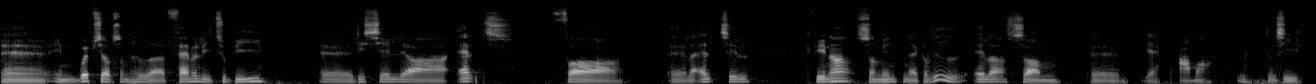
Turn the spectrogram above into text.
øh, en webshop, som hedder Family to Be. Øh, de sælger alt for, eller alt til kvinder, som enten er gravide, eller som øh, ja, ammer. Det vil sige,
